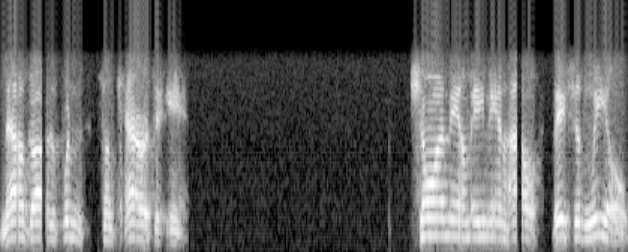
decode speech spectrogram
Now God is putting some character in. Showing them, amen, how they should live.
